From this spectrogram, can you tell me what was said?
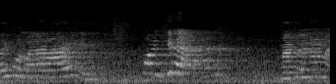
เฮ้ยนมาอะไร หมดแขนมาช่วยนั่งไหม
